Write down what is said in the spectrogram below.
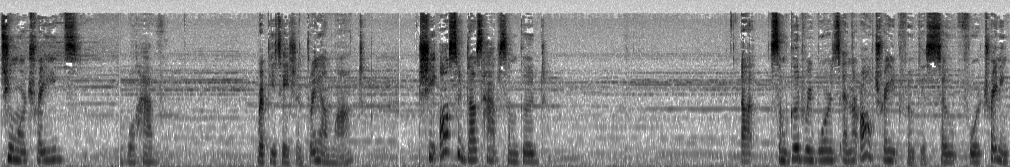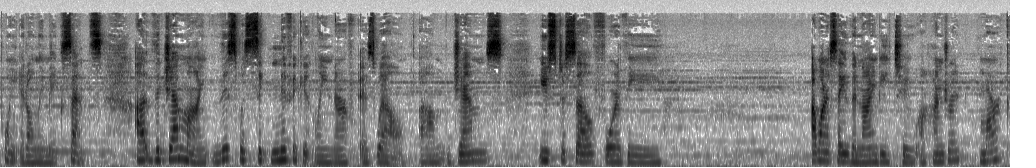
two more trades will have reputation three unlocked. She also does have some good uh, some good rewards, and they're all trade focused. So for Trading Point, it only makes sense. Uh, the gem mine, this was significantly nerfed as well. Um, gems used to sell for the, I want to say the 90 to 100 mark,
